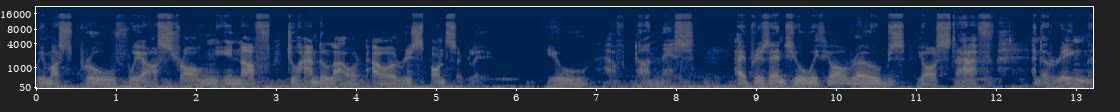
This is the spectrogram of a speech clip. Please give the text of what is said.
We must prove we are strong enough to handle our power responsibly. You have done this. I present you with your robes, your staff, and a ring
